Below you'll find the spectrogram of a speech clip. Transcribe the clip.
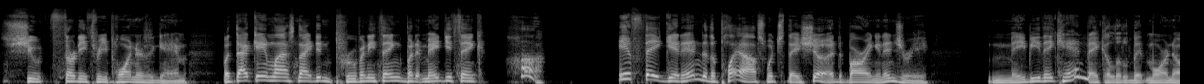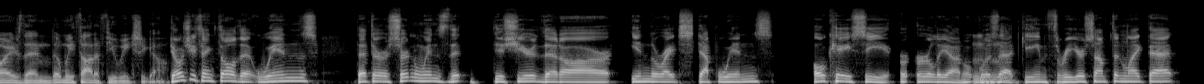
shoot 33 pointers a game. But that game last night didn't prove anything, but it made you think, huh, if they get into the playoffs, which they should, barring an injury, maybe they can make a little bit more noise than than we thought a few weeks ago. Don't you think, though, that wins that there are certain wins that this year that are in the right step wins. OKC early on what was that game three or something like that,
